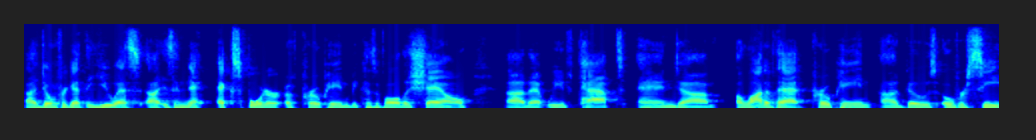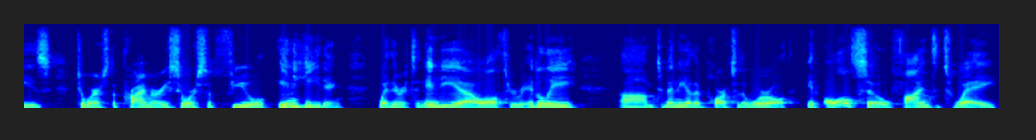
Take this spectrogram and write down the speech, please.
uh, don't forget the U.S. Uh, is a net exporter of propane because of all the shale uh, that we've tapped. And um, a lot of that propane uh, goes overseas to where it's the primary source of fuel in heating, whether it's in India, all through Italy, um, to many other parts of the world. It also finds its way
